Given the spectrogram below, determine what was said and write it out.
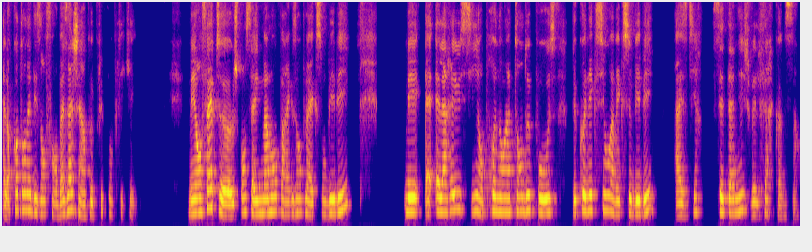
Alors, quand on a des enfants en bas âge, c'est un peu plus compliqué. Mais en fait, euh, je pense à une maman, par exemple, avec son bébé, mais elle, a réussi en prenant un temps de pause, de connexion avec ce bébé, à se dire, cette année, je vais le faire comme ça.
